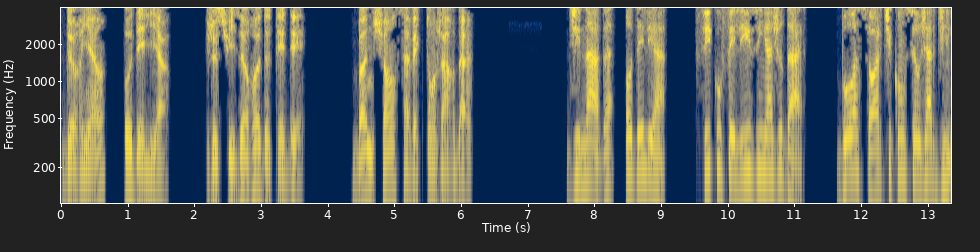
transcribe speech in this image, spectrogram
De rien, Odélia. Je suis heureux de t'aider. Bonne chance avec ton jardin. De nada, Odelia. Fico feliz em ajudar. Boa sorte com seu jardim.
